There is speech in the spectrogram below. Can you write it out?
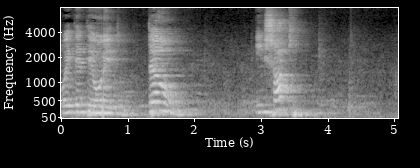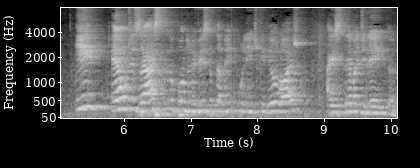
88 estão em choque. E é um desastre do ponto de vista também político e ideológico. A extrema-direita,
